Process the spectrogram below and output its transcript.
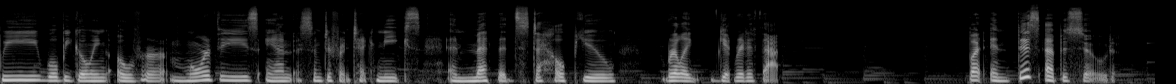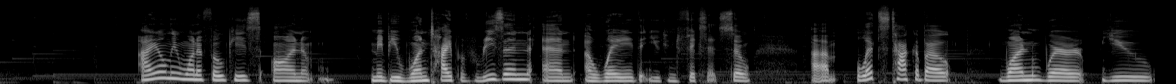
we will be going over more of these and some different techniques and methods to help you really get rid of that. But in this episode, I only want to focus on maybe one type of reason and a way that you can fix it. So um, let's talk about one where you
